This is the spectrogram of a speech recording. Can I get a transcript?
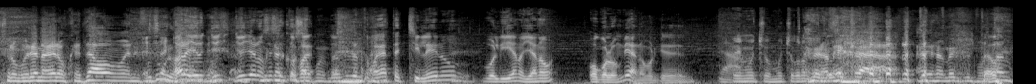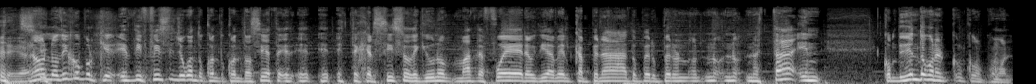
Se lo podrían haber objetado en el futuro. Ahora, yo, yo- yo ya no sé si no sé si Antofagasta es chileno, boliviano, ya no. O colombiano, porque Hay mucho, mucho Hay una mezcla, hay una mezcla importante. ¿eh? No, lo digo porque es difícil. Yo cuando, cuando, cuando hacía este, este ejercicio de que uno más de afuera, hoy día ve el campeonato, pero, pero no, no, no, no está en conviviendo con el, con- como, el,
